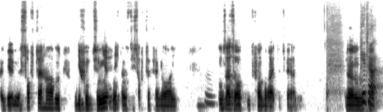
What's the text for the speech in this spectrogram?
Wenn wir irgendeine Software haben und die funktioniert nicht, dann ist die Software verloren. Mhm. Muss also auch gut vorbereitet werden. Ähm, Peter, ja.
